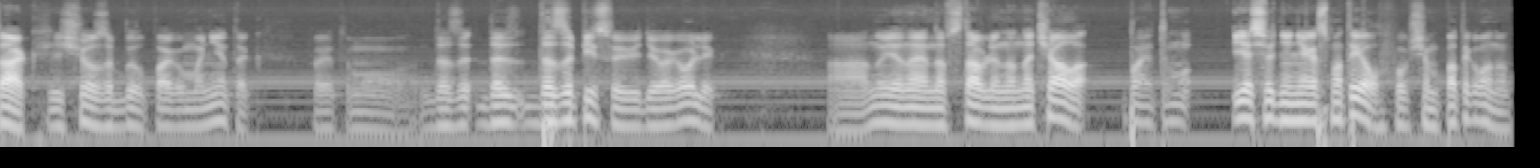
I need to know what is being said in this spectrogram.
Так, еще забыл пару монеток, поэтому доза- доз- дозаписываю видеоролик. А, ну, я, наверное, вставлю на начало, поэтому я сегодня не рассмотрел, в общем, патрону.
